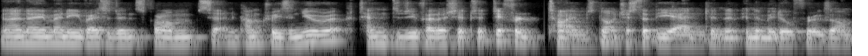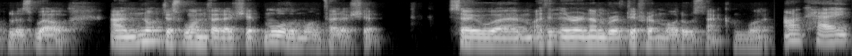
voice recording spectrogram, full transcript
And I know many residents from certain countries in Europe tend to do fellowships at different times, not just at the end, in the, in the middle, for example, as well. And not just one fellowship, more than one fellowship. So um, I think there are a number of different models that can work. Okay,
